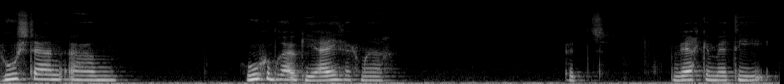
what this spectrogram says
hoe staan, ehm, hoe gebruik jij zeg maar het werken met die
